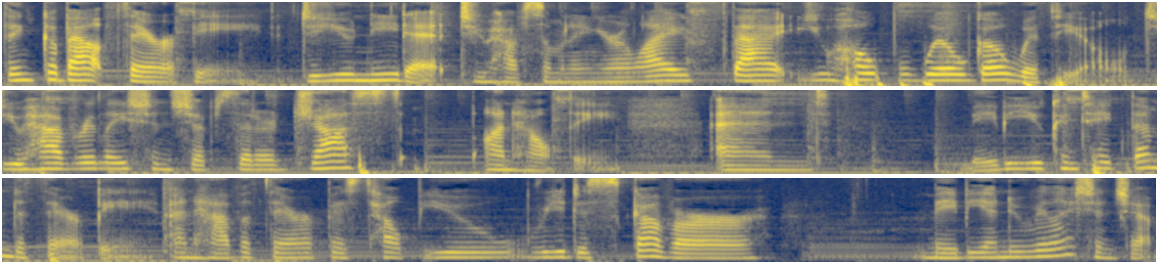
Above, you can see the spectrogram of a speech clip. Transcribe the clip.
Think about therapy. Do you need it? Do you have someone in your life that you hope will go with you? Do you have relationships that are just unhealthy? And maybe you can take them to therapy and have a therapist help you rediscover maybe a new relationship.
